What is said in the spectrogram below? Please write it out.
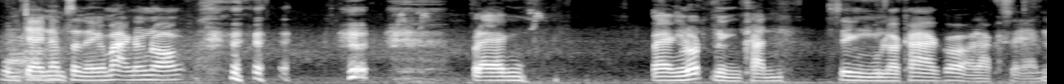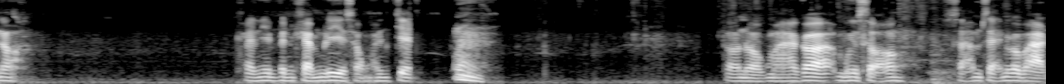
ภูมิใจนำเสนอมากน้องๆ แปลงแปลงรถหนึ่งคัน ซึ่งมูลค่าก็หลักแสนเนาะคันนี้เป็นแคมรี่สองพันเจ็ดตอนออกมาก็มือสองสามแสนกว่าบาท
